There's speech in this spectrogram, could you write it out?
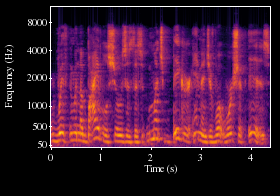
with when the Bible shows us this much bigger image of what worship is,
